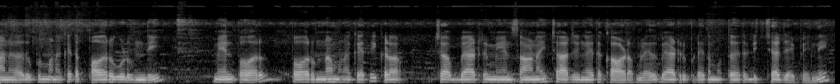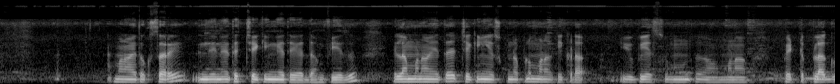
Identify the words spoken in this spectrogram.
ఆన్ కాదు. ఇప్పుడు మనకైతే పవర్ కూడా ఉంది. మెయిన్ పవర్ పవర్ ఉన్నా మనకైతే ఇక్కడ చా బ్యాటరీ మెయిన్స్ ఆన్ అయ్యి ఛార్జింగ్ అయితే కావడం లేదు. బ్యాటరీ ఇప్పుడైతే మొత్తం అయితే డిశ్చార్జ్ అయిపోయింది. మనం అయితే ఒకసారి దీని అయితే చెకింగ్ అయితే చేద్దాం ఫీజు ఇలా మనం అయితే చెకింగ్ చేసుకున్నప్పుడు మనకి ఇక్కడ యూపీఎస్ మన పెట్టి ప్లగ్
